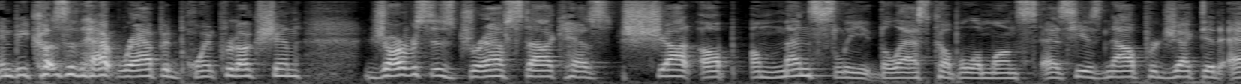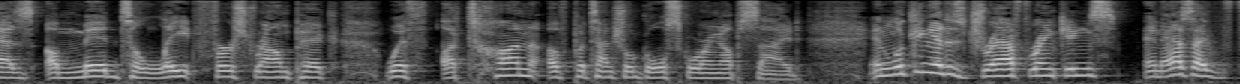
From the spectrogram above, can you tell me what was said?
And because of that rapid point production, Jarvis's draft stock has shot up immensely the last couple of months as he is now projected as a mid to late first round pick with a ton of potential goal scoring upside. And looking at his draft rankings, and as I've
